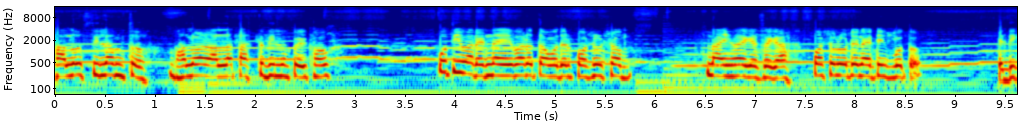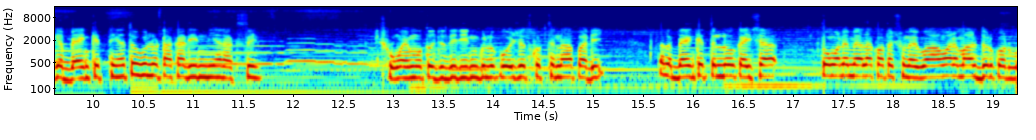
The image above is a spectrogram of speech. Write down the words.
ভালো ছিলাম তো ভালো আর আল্লাহ থাকতে দিল কই খাও। প্রতিবারের না এবারও তো আমাদের ফসল সব নাই হয়ে গেছে গা ফসল ওঠে নাই ঠিক মতো। এদিকে ব্যাংকের থেকে এতগুলো টাকা ঋণ নিয়ে রাখছি। সময় মতো যদি ঋণগুলো পরিশোধ করতে না পারি তাহলে ব্যাংকের তো লোক আইসা তোমার মেলা কথা শুনাইবো আমার মারধর করব।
